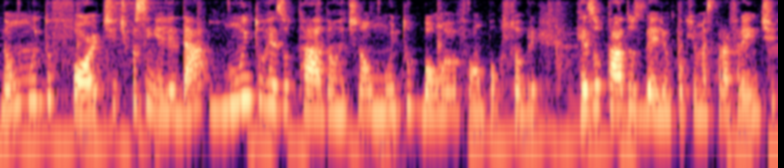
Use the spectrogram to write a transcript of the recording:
não muito forte, tipo assim, ele dá muito resultado, é um retinol muito bom. Eu vou falar um pouco sobre resultados dele um pouquinho mais pra frente,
